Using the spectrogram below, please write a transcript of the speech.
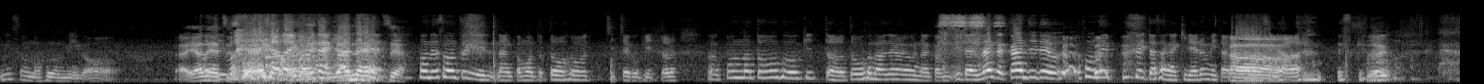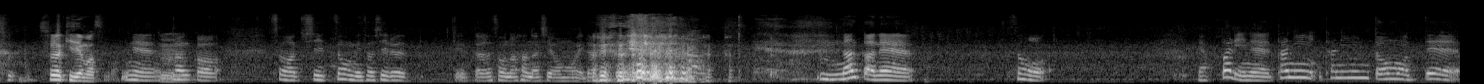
味噌の風味があ嫌なやつじゃないかみたいな嫌なやつや。ほんでその時なんかまた豆腐をちっちゃく切ったらあこんな豆腐を切ったら豆腐なんだよなんかみたいななんか感じで ほんで栗田さんが切れるみたいな話があるんですけど。それは切れますわ。ね、うん。なんかそう私いつも味噌汁って言ったらその話を思い出して。うんなんかねそう。やっぱりね他人他人と思って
